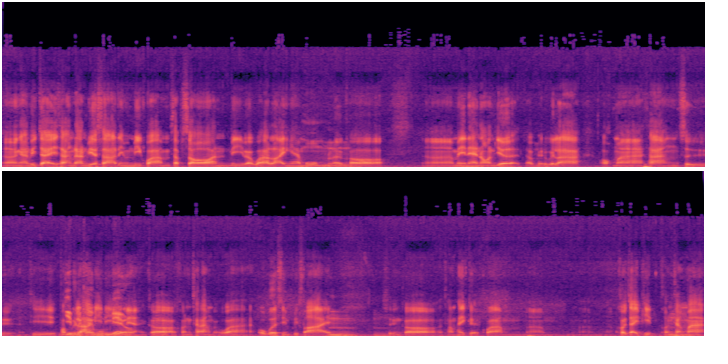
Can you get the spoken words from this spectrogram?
เอ่องานวิจัยทางด้านวิทยาศาสตร์เนี่ยมันมีความซับซ้อนมีแบบว่าหลายแง่มุมแล้วก็เอ่อไม่แน่นอนเยอะ แต่เวลาออกมาทางสื่อที่หยิบมา popular แค่มุมเดี media ยวเนี่ยก็ค่อนข้างแบบว่า over simplify ซึ่งก็ทำให้เกิดความเอิ่มเอิ่มเข้าใจผิดค่อนข้างมาก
